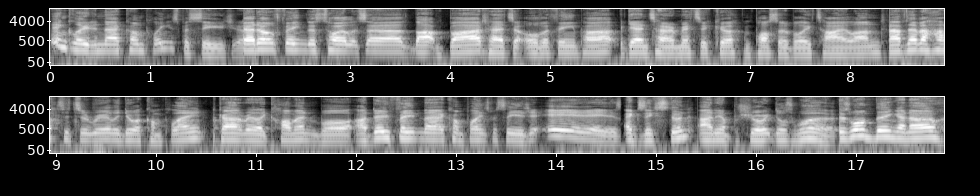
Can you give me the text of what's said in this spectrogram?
including their complaints procedure. I don't think the toilets are that bad compared to other theme parks. Again, Terra Mítica and possibly Thailand. I've never had to, to really do a complaint. I can't really comment, but I do think their complaints procedure is existent, and I'm sure it does work. There's one thing I know,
